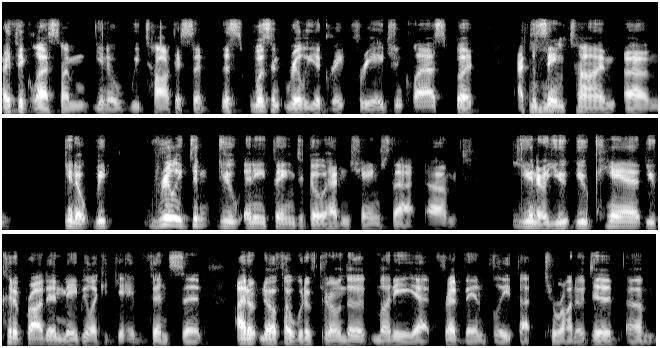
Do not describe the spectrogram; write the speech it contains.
I think last time, you know, we talked, I said this wasn't really a great free agent class, but at the mm-hmm. same time, um, you know, we really didn't do anything to go ahead and change that. Um, you know, you you can't you could have brought in maybe like a Gabe Vincent. I don't know if I would have thrown the money at Fred VanVleet that Toronto did. Um,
